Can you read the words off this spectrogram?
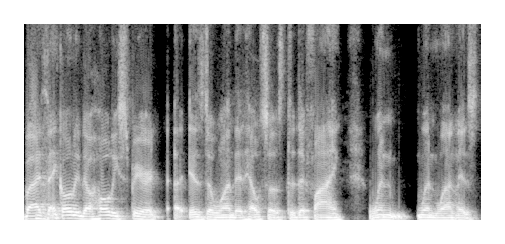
but I think only the Holy Spirit uh, is the one that helps us to define when when one is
